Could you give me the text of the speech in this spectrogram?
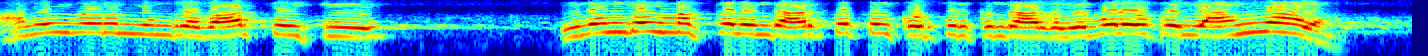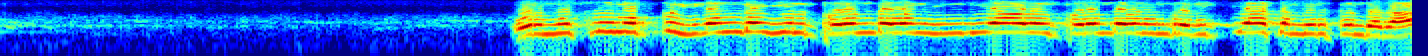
அனைவரும் என்ற வார்த்தைக்கு இலங்கை மக்கள் என்ற அர்த்தத்தை கொடுத்திருக்கின்றார்கள். எவ்வளவு பெரிய அநியாயம். ஒரு முஸ்லிமுக்கு இலங்கையில் பிறந்தவன் இந்தியாவில் பிறந்தவன் என்ற வித்தியாசம் இருக்கின்றதா?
